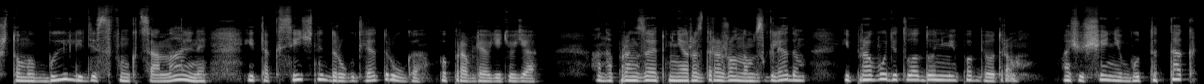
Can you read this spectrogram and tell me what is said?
что мы были дисфункциональны и токсичны друг для друга, поправляю ее я. Она пронзает меня раздраженным взглядом и проводит ладонями по бедрам. Ощущение, будто так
